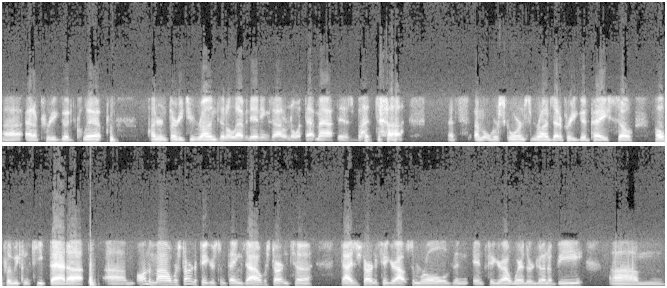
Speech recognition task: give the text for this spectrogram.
uh, at a pretty good clip. 132 runs in 11 innings. I don't know what that math is, but uh, that's I mean, we're scoring some runs at a pretty good pace. So hopefully we can keep that up. Um, on the mound, we're starting to figure some things out. We're starting to guys are starting to figure out some roles and and figure out where they're going to be. Um,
